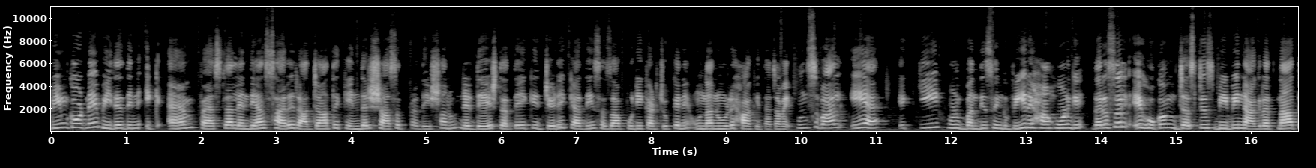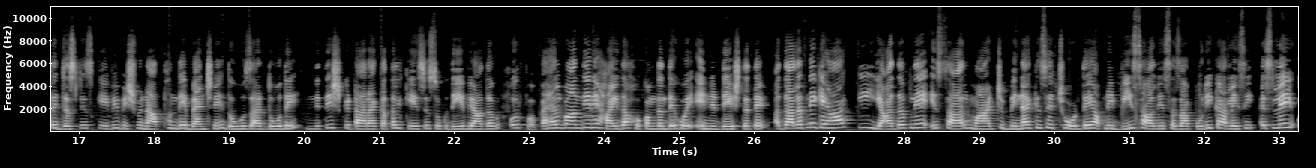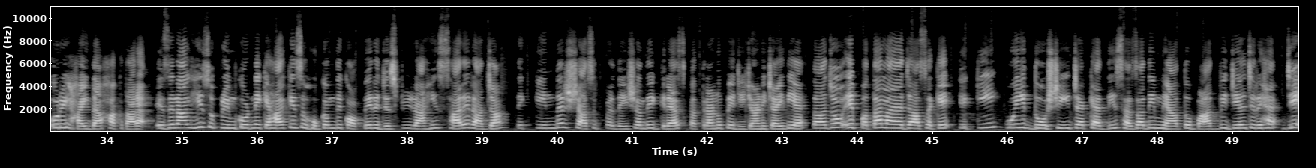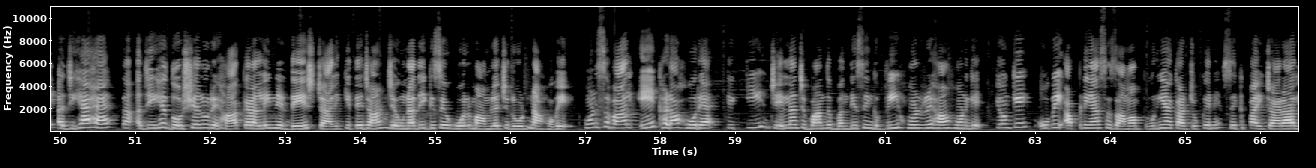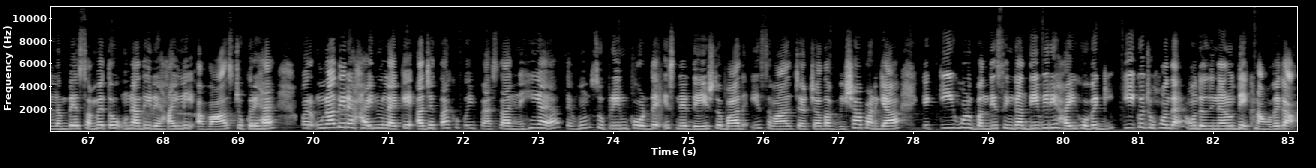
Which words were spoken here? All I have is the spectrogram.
Supreme court ਨੇ ਬੀਤੇ ਦਿਨ ਇੱਕ ਅਹਿਮ ਫੈਸਲਾ ਲੈਂਦਿਆਂ ਸਾਰੇ ਰਾਜਾਂ ਅਤੇ ਕੇਂਦਰ ਸ਼ਾਸਤ ਪ੍ਰਦੇਸ਼ਾਂ ਨੂੰ ਨਿਰਦੇਸ਼ ਦਿੱਤੇ ਕਿ ਜਿਹੜੇ ਕੈਦੀ ਸਜ਼ਾ ਪੂਰੀ ਕਰ ਚੁੱਕੇ ਨੇ, ਉਹਨਾਂ ਨੂੰ ਰਿਹਾ ਕੀਤਾ ਜਾਵੇ। ਹੁਣ ਸਵਾਲ ਇਹ ਹੈ ਕਿ ਕੀ ਹੁਣ ਬੰਦੀ ਸਿੰਘ ਵੀ ਰਿਹਾ ਹੋਣਗੇ? ਦਰਅਸਲ ਇਹ ਹੁਕਮ ਜਸਟਿਸ ਬੀਬੀ ਨਾਗਰਤਨਾ ਅਤੇ ਜਸਟਿਸ ਕੇਵੀ ਵਿਸ਼ਵਨਾਥਨ ਦੇ ਬੈਂਚ ਨੇ 2002 ਦੇ ਨਿਤਿਸ਼ ਕਟਾਰਾ ਕਤਲ ਕੇਸ 'ਚ ਸੁਖਦੇਵ ਯਾਦਵ ਉਰਫ ਪਹਿਲਵਾਨ ਦੀ ਰਿਹਾਈ ਦਾ ਹੁਕਮ ਦਿੰਦੇ ਹੋਏ ਇਹ ਨਿਰਦੇਸ਼ ਦਿੱਤੇ। ਅਦਾਲਤ ਨੇ ਕਿਹਾ ਕਿ ਯਾਦਵ ਨੇ ਇਸ ਸਾਲ ਮਾਰਚ ਬਿਨਾਂ ਕਿਸੇ ਛੋਟ ਦੇ ਆਪਣੀ 20 ਸਾਲ ਦੀ ਸਜ਼ਾ ਪੂਰੀ ਕਰ ਲਈ ਸੀ, ਇਸ ਲਈ ਉਹ ਰਿਹਾਈ ਦਾ ਹੱਕਦਾਰ ਹੈ। ਇਸ ਦੇ ਨਾਲ ਹੀ ਸੁਪਰੀਮ ਕੋਰਟ ਨੇ ਕਿਹਾ ਕਿ ਇਸ ਹੁਕਮ ਦੀ ਕਾਪੀ ਰਜਿਸਟਰੀ ਰਾਹੀਂ ਸਾਰੇ ਰਾਜਾਂ ਤੇ ਕੇਂਦਰ ਸ਼ਾਸਿਤ ਪ੍ਰਦੇਸ਼ਾਂ ਦੇ ਗ੍ਰਹਿ ਸਕੱਤਰਾਂ ਨੂੰ ਭੇਜੀ ਜਾਣੀ ਚਾਹੀਦੀ ਹੈ, ਤਾਂ ਜੋ ਇਹ ਪਤਾ ਲਾਇਆ ਜਾ ਸਕੇ ਕਿ ਕੀ ਕੋਈ ਦੋਸ਼ੀ ਜਾਂ ਕੈਦੀ ਸਜ਼ਾ ਦੀ ਮਿਆਦ ਤੋਂ ਬਾਅਦ ਵੀ ਜੇਲ੍ਹ 'ਚ ਰਿਹਾ ਜੇ ਅਜਿਹਾ ਹੈ, ਤਾਂ ਅਜਿਹੇ ਦੋਸ਼ੀਆਂ ਨੂੰ ਰਿਹਾ ਕਰਨ ਲਈ ਨਿਰਦੇਸ਼ ਜਾਰੀ ਕੀਤੇ ਜਾਣ, ਜੇ ਉਹਨਾਂ ਦੀ ਕਿਸੇ ਹੋਰ ਮਾਮਲੇ 'ਚ ਲੋੜ ਨਾ ਹੋਵੇ। ਹੁਣ ਸਵਾਲ ਇਹ ਖੜਾ ਹੋ ਰਿਹਾ ਕਿ ਕੀ ਜੇਲ੍ਹਾਂ 'ਚ ਬੰਦ ਬੰਦੀ ਸਿੰਘ ਵੀ ਹੁਣ ਰਿਹਾ ਹੋਣਗੇ? ਕਿਉਂਕਿ ਉਹ ਵੀ ਆਪਣੀਆਂ ਸਜ਼ਾਵਾਂ ਪੂਰੀਆਂ ਕਰ ਚੁੱਕੇ ਨੇ। ਸਿੱਖ ਭਾਈਚਾਰਾ ਲੰਬੇ ਸਮੇਂ ਤੋਂ ਉਹਨਾਂ ਦੀ ਰਿਹਾਈ ਲਈ ਆਵਾਜ਼ ਚੁੱਕ ਰਿਹਾ ਹੈ। ਪਰ ਉਹਨਾਂ ਦੀ ਰਿਹਾਈ ਨੂੰ ਲੈ ਕੇ ਅਜੇ ਤੱਕ ਕੋਈ ਫੈਸਲਾ ਨਹੀਂ ਆਇਆ ਤੇ ਹੁਣ ਸੁਪਰੀਮ ਕੋਰਟ ਦੇ ਇਸ ਨਿਰਦੇਸ਼ ਤੋਂ ਬਾਅਦ ਇਹ ਸਵਾਲ ਚਰਚਾ ਦਾ ਵਿਸ਼ਾ ਬਣ ਗਿਆ ਕਿ ਕੀ ਹੁਣ ਬੰਦੀ ਸਿੰਘਾਂ ਦੀ ਵੀ ਰਿਹਾਈ ਹੋਵੇਗੀ? ਕੀ ਕੁਝ ਹੁੰਦਾ ਹੈ? ਆਉਂਦੇ ਦਿਨਾਂ ਨੂੰ ਦੇਖਣਾ ਹੋਵੇਗਾ।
